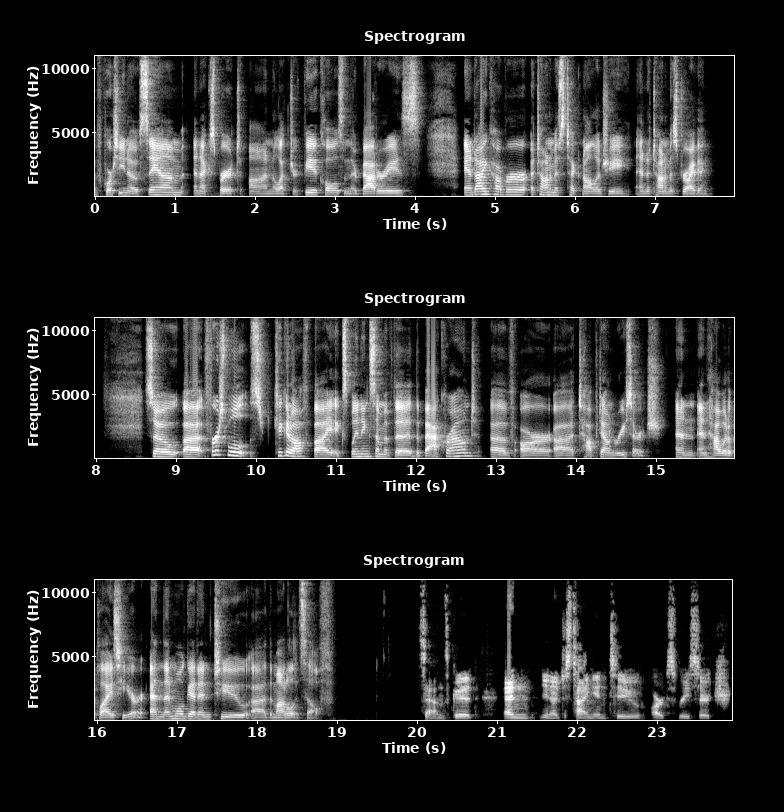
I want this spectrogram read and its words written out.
Of course, you know Sam, an expert on electric vehicles and their batteries and I cover autonomous technology and autonomous driving. So uh, first, we'll kick it off by explaining some of the the background of our uh, top down research and and how it applies here, and then we'll get into uh, the model itself. Sounds good. And you know, just tying into ARK's research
